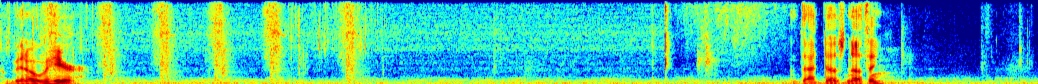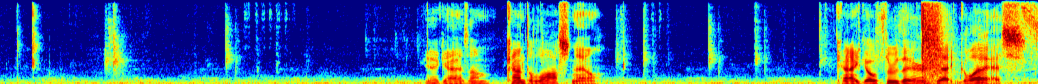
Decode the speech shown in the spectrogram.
I've been over here. That does nothing. Yeah, guys, I'm kind of lost now. Can I go through there? That glass?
